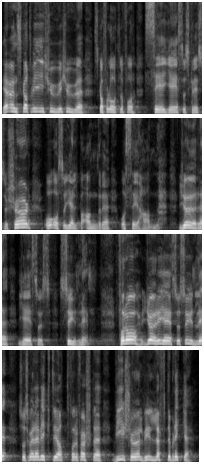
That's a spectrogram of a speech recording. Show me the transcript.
Jeg ønsker at vi i 2020 skal få lov til å få se Jesus Kristus sjøl, og også hjelpe andre å se Han. Gjøre Jesus synlig. For å gjøre Jesus synlig så skal det viktig at for det første vi sjøl løfter blikket.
